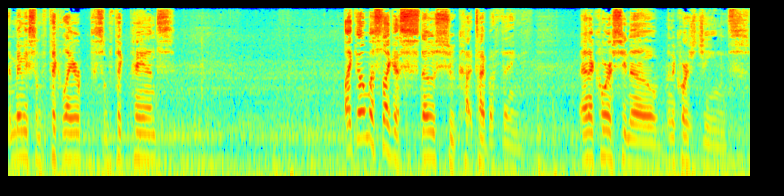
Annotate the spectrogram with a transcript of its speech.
and maybe some thick layer, some thick pants, like almost like a snowsuit type of thing. And of course, you know, and of course, jeans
